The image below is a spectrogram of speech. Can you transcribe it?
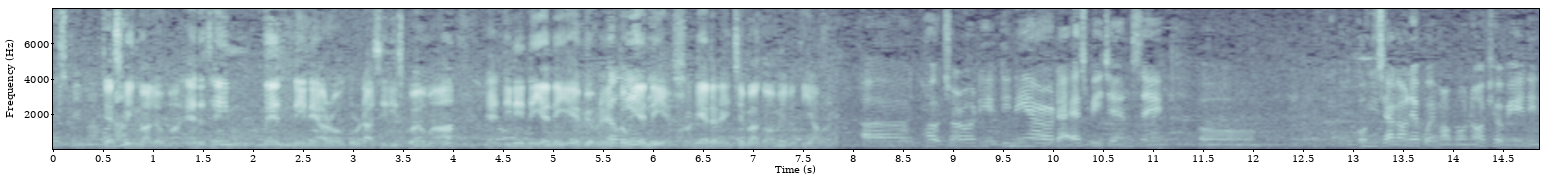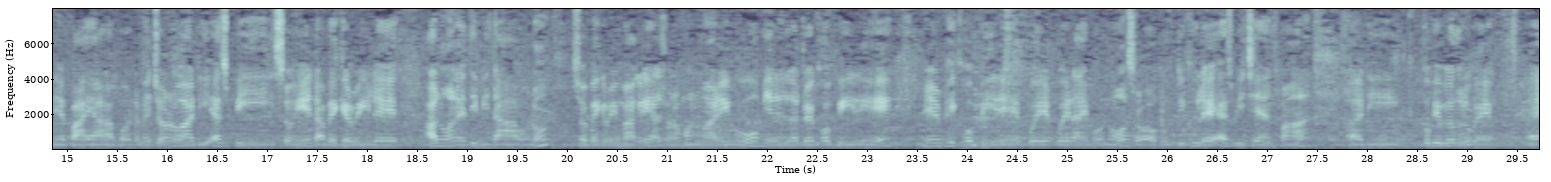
Jasmine မှာပေါ့နော် Jasmine မှာလုပ်မှာ entertainment အနေနဲ့ကတော့အခုဒါ City Square မှာအဲဒီနေ့2ရက်နေ့ရယ်ပြီးတော့3ရက်နေ့ရယ်ပေါ့နော်2ရက်တိုင်တိုင်ကျင်းပသွားမယ်လို့သိရပါတယ်အာဟုတ်ကျွန်တော်တို့ဒီဒီနေ့ကတော့ဒါ SP Gems နဲ့ ဟိုဂုဏ်ယူဆရာကောင်းတဲ့ပွဲမှာပေါ့နော်ဖြောပြင်းအနေနဲ့ပါရတာပေါ့ဒါပေမဲ့ကျွန်တော်တို့ကဒီ SP ဆိုရင်ဒါ bakery လဲအားလုံးကလည်းတည်ပြီးသားပေါ့နော်ဆိုတော့ bakery မှာကလေးကကျွန်တော်တို့မောင်နှမတွေကိုအမြဲတမ်းလက်တွဲခေါ်ပေးတယ်အမြဲတမ်းဖိတ်ခေါ်ပေးတယ်ပွဲပွဲတိုင်းပေါ့နော်ဆိုတော့အခုဒီခုလဲ SP Gems မှာအာဒီကိုပြောပြောသလိုပဲအဲ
